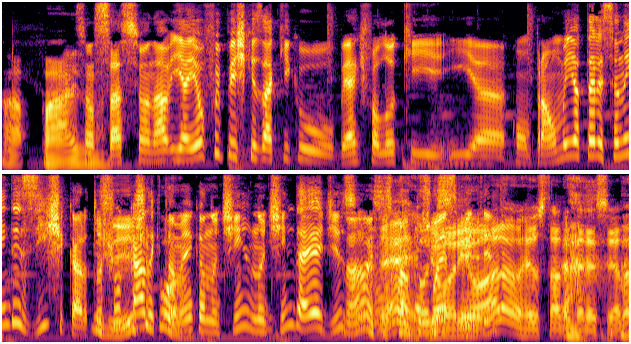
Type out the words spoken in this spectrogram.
Rapaz. Sensacional. Mano. E aí eu fui pesquisar aqui que o Berg falou que ia comprar uma e a telecena ainda existe, cara. Eu tô existe, chocado aqui pô. também, que eu não tinha, não tinha ideia disso. Não, esses é, cantores. Hora em hora, o resultado da telecena.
